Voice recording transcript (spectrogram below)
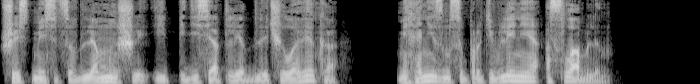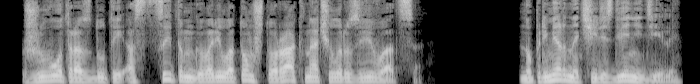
6 месяцев для мыши и 50 лет для человека, механизм сопротивления ослаблен. Живот, раздутый асцитом, говорил о том, что рак начал развиваться. Но примерно через две недели,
